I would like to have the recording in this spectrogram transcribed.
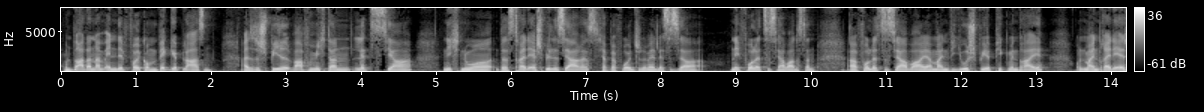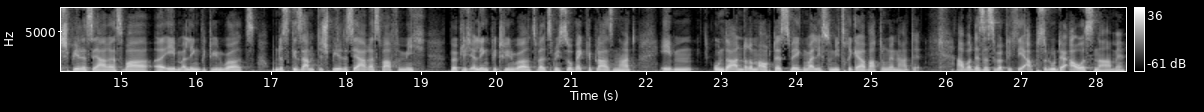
und war dann am Ende vollkommen weggeblasen. Also das Spiel war für mich dann letztes Jahr nicht nur das 3DS-Spiel des Jahres, ich habe ja vorhin schon erwähnt, letztes Jahr nee, vorletztes Jahr war das dann. Äh, vorletztes Jahr war ja mein Wii U-Spiel Pikmin 3 und mein 3DS-Spiel des Jahres war äh, eben A Link Between Worlds. Und das gesamte Spiel des Jahres war für mich wirklich A Link Between Worlds, weil es mich so weggeblasen hat, eben unter anderem auch deswegen, weil ich so niedrige Erwartungen hatte. Aber das ist wirklich die absolute Ausnahme.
